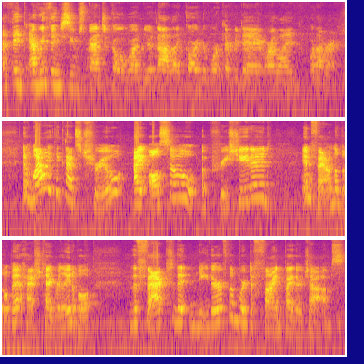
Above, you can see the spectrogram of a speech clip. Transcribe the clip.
I think everything seems magical when you're not like going to work every day or like whatever. And while I think that's true, I also appreciated and found a little bit hashtag relatable the fact that neither of them were defined by their jobs.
